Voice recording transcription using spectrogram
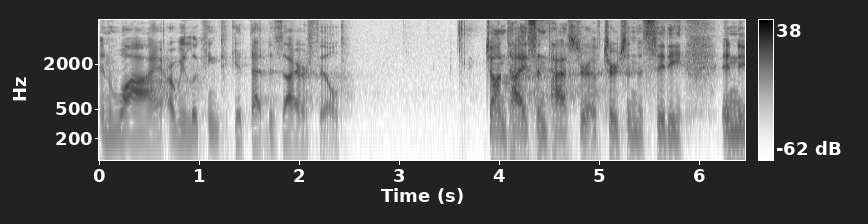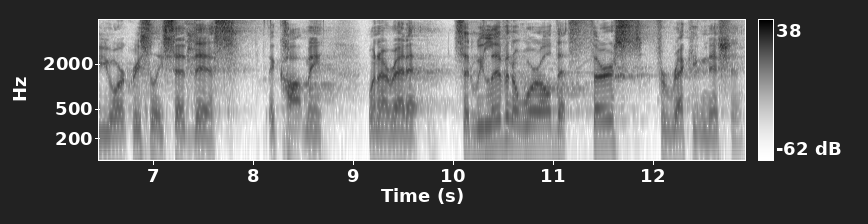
and why are we looking to get that desire filled? Jon Tyson, pastor of Church in the City in New York, recently said this. It caught me when I read it. said, We live in a world that thirsts for recognition.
